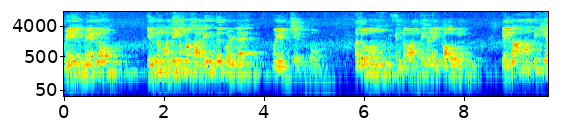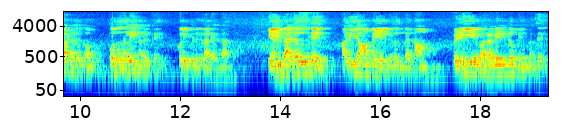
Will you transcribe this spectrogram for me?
மேல் மேலும் இன்னும் அதிகமாக அறிந்து கொள்ள முயற்சி எடுப்போம். அதுவும் இந்த வார்த்தைகளை பவுல் எல்லா நம்பிக்கையாளருக்கும் பொதுநிலையினருக்கு குறிப்பிடுகிறார் என்றார். எந்த அளவுக்கு அறியாமையில் இருந்த நாம் வெளியே வர வேண்டும் என்பது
